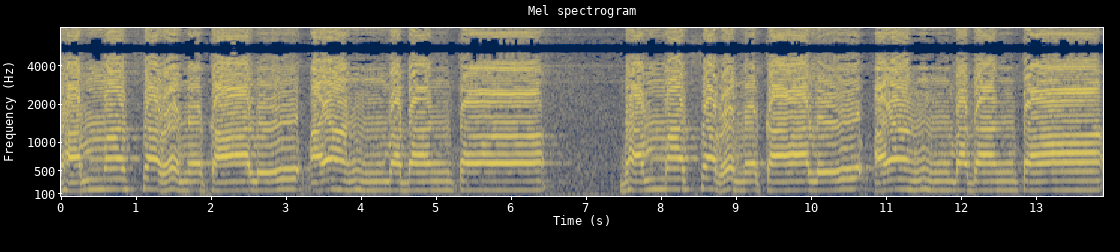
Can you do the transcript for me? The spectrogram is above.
ධම්මස්සවන කාලෝ අයං වදන්තා ධම්මස්සවන කාලෝ අයං වදන්තා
